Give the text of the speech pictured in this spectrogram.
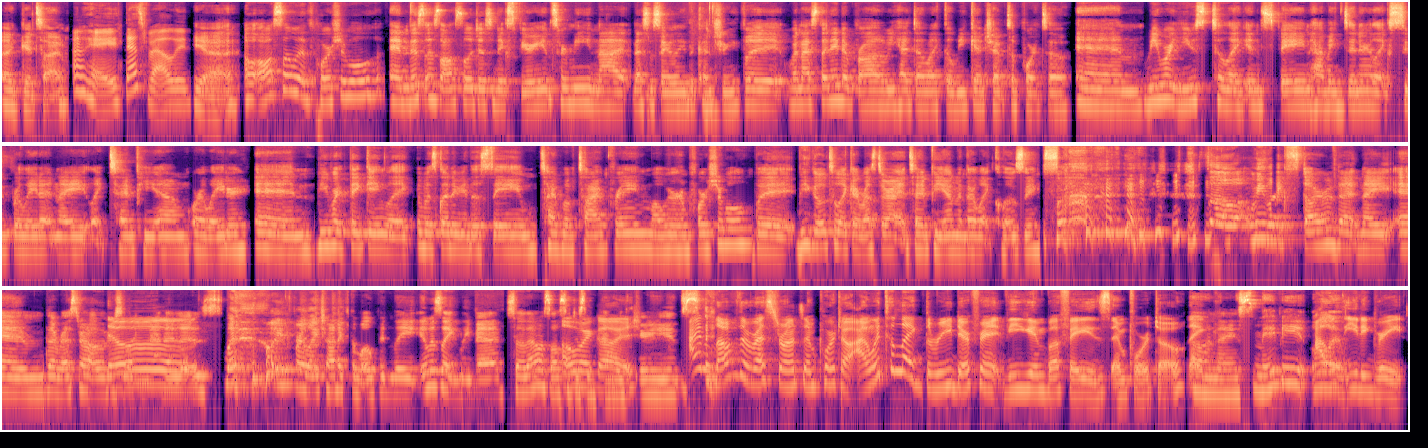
a good time. Okay, that's valid. Yeah. Oh, also with Portugal, and this is also just an experience for me, not necessarily the country. But when I studied abroad, we had done like a weekend trip to Porto, and we were used to like in Spain having dinner like super late at night, like 10 p.m. or later, and we were thinking like it was going to be the same type of time frame while we were in Portugal, but we go to like a restaurant at 10 p.m. and they're like closing. So so we like starved that night, and the restaurant owners no. like mad at us, like for like trying to come open late. It was like really bad. So that was also oh my gosh. experience. I love the restaurants in Porto. I went to like three different vegan buffets in Porto. Oh, like, oh, nice. Maybe well, I was eating great.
